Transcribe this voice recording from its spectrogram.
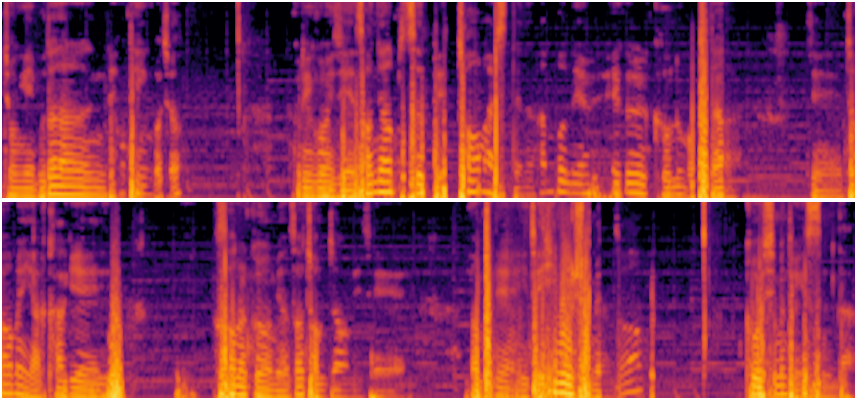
종이에 묻어나는 형태인 거죠. 그리고 이제 선연습 처음 했을 때는 한 번에 획을 그는 것보다 이제 처음에 약하게 선을 그으면서 점점 이제 연필에 이제 힘을 주면서 그으시면 되겠습니다.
